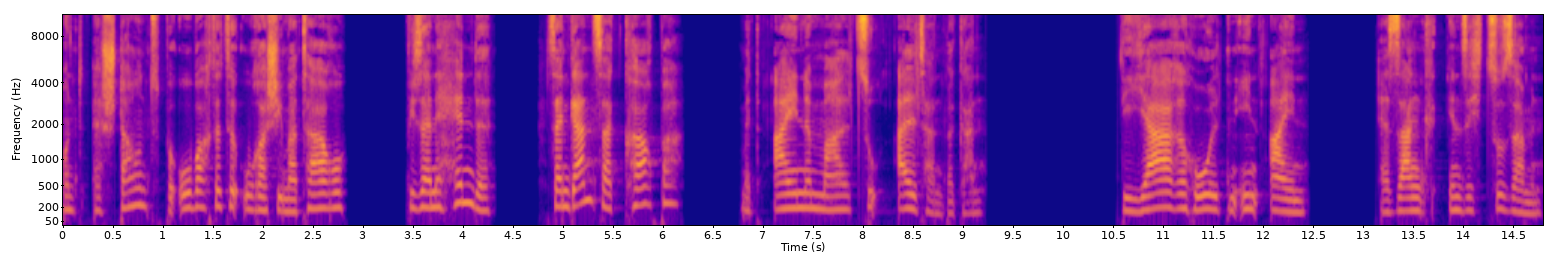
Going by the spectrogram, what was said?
Und erstaunt beobachtete Urashimataro, wie seine Hände, sein ganzer Körper mit einem Mal zu altern begann. Die Jahre holten ihn ein, er sank in sich zusammen.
